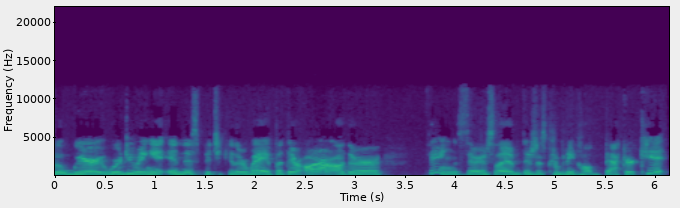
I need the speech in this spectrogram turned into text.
but we're we're doing it in this particular way but there are other things there's um, there's this company called BackerKit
